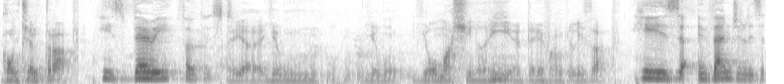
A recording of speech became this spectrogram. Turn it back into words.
concentrat. He's very focused. E, e, un, e, un, e o mașinărie de evangelizat. He's evangeliz-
